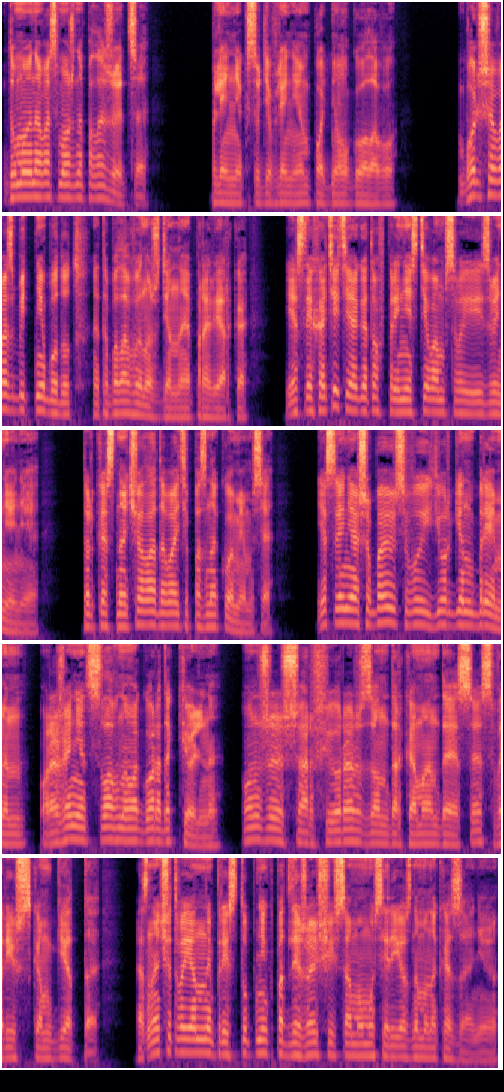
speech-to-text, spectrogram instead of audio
Думаю, на вас можно положиться». Пленник с удивлением поднял голову. «Больше вас бить не будут, это была вынужденная проверка. Если хотите, я готов принести вам свои извинения». Только сначала давайте познакомимся. Если не ошибаюсь, вы Юрген Бремен, уроженец славного города Кёльна, он же шарфюрер зондеркоманды СС в Рижском гетто, а значит, военный преступник, подлежащий самому серьезному наказанию.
